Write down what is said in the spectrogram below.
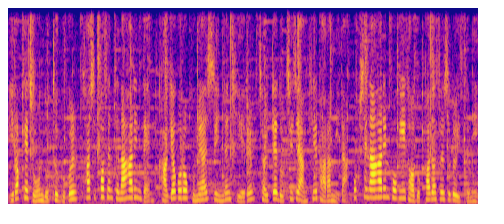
이렇게 좋은 노트북을 40%나 할인된 가격으로 구매할 수 있는 기회를 절대 놓치지 않길 바랍니다. 혹시나 할인 폭이 더 높아졌을 수도 있으니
